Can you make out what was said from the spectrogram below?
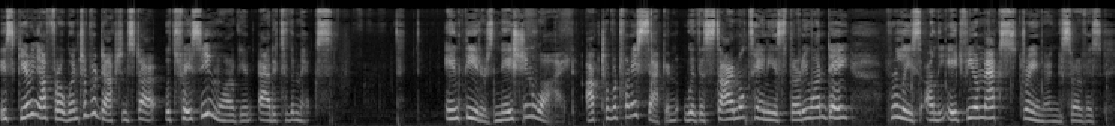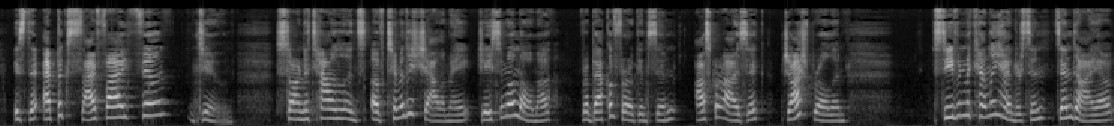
is gearing up for a winter production start with Tracy Morgan added to the mix. In theaters nationwide, October 22nd with a simultaneous 31 day release on the HBO Max streaming service is the epic sci fi film Dune, starring the talents of Timothée Chalamet, Jason Momoa, Rebecca Ferguson, Oscar Isaac, Josh Brolin, Stephen McKinley Henderson, Zendaya,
